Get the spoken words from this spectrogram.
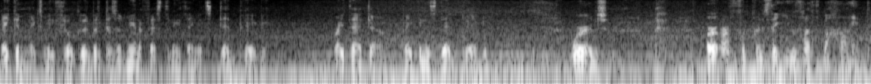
Bacon makes me feel good, but it doesn't manifest anything. It's dead pig. Write that down. Bacon is dead pig. Words are, are footprints that you've left behind.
